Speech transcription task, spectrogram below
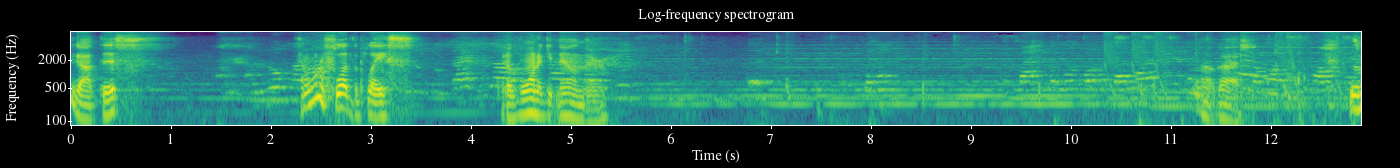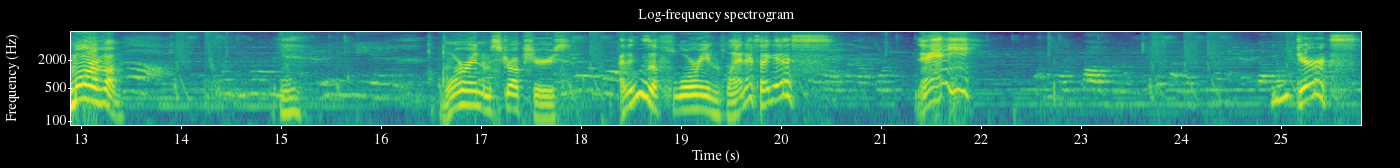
I got this. I don't want to flood the place, but I want to get down there. Oh god. There's more of them! Eh. More random structures. I think this is a Florian planet, I guess? Eh? You jerks!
